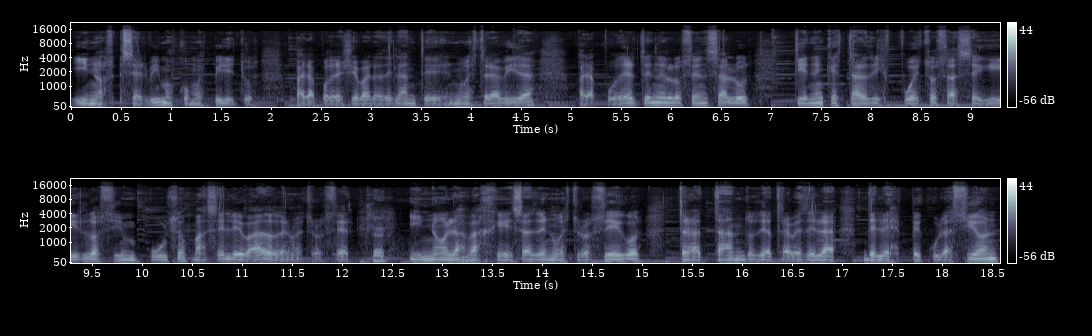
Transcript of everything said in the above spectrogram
y nos servimos como espíritus para poder llevar adelante nuestra vida, para poder tenerlos en salud, tienen que estar dispuestos a seguir los impulsos más elevados de nuestro ser y no las bajezas de nuestros egos tratando de a través de la, de la especulación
